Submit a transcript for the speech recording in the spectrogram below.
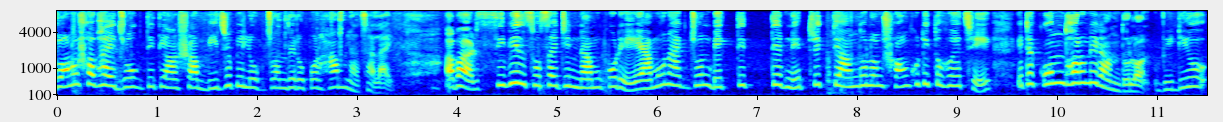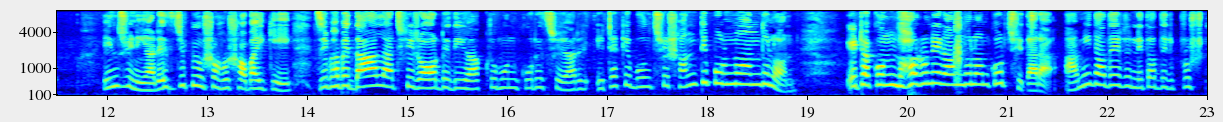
জনসভায় যোগ দিতে আসা বিজেপি লোকজনদের উপর হামলা চালায়। আবার সিভিল সোসাইটির নাম করে এমন একজন ব্যক্তিত্বের নেতৃত্বে আন্দোলন সংঘটিত হয়েছে, এটা কোন ধরনের আন্দোলন? ভিডিও ইঞ্জিনিয়ার, এসডিপিও সহ সবাইকে যেভাবে দা লাঠি রড দিয়ে আক্রমণ করেছে, আর এটাকে বলছে শান্তিপূর্ণ আন্দোলন। এটা কোন ধরনের আন্দোলন করছে তারা? আমি তাদের নেতাদের প্রশ্ন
